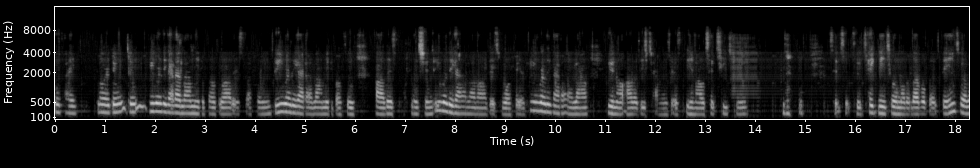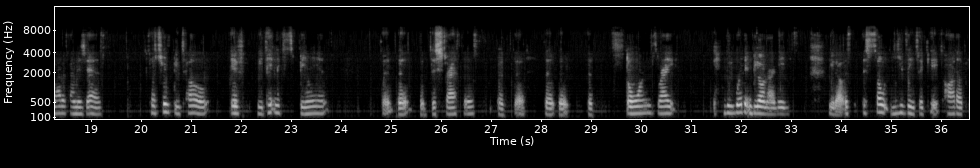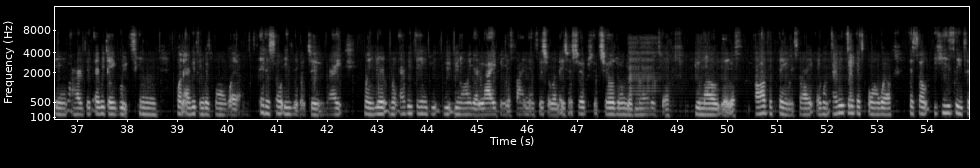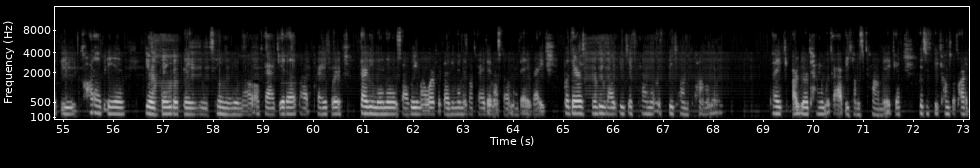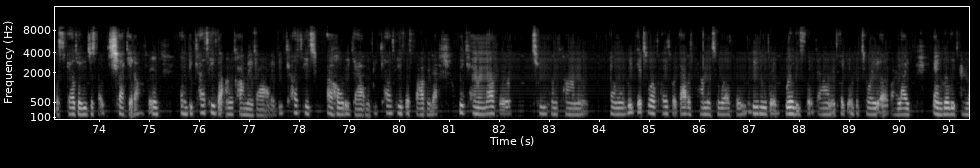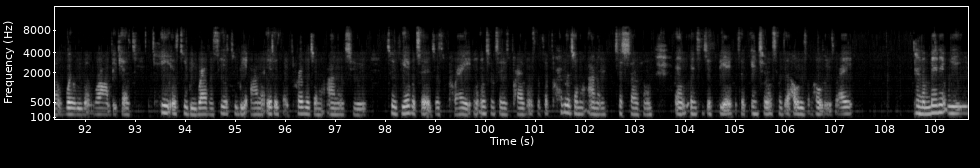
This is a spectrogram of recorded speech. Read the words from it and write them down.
It's like, Lord, do do you really gotta allow me to go through all this suffering? Do you really gotta allow me to go through all this affliction? Do you really gotta allow all this warfare? Do you really gotta allow, you know, all of these challenges, you know, to teach me, to, to, to take me to another level? But the answer a lot of times is yes. So truth be told, if we didn't experience the the, the distresses, the the the the, the storms, right? We wouldn't be on our knees. You know, it's it's so easy to get caught up in our just everyday routine when everything is going well. It is so easy to do, right? When you're when everything you, you, you know in your life and your finances, your relationships, your children, your marriage, your you know, your, your all the things, right? And when everything is going well, it's so easy to be caught up in your day to day routine. You know, okay, I get up, I pray for 30 minutes, I read my word for 30 minutes, okay, then I start my day, right? But there's really like you just kind of, it's become common like or your time with God becomes comic. It it just becomes a part of a schedule. You just like check it off. And and because he's an uncommon God, and because he's a holy God, and because he's a sovereign God, we can never treat him common. And when we get to a place where God is coming to us, then we need to really sit down and take inventory of our life and really kind of where we went wrong because he is to be reverenced, he is to be honored. It is a privilege and an honor to to be able to just pray and enter into his presence. It's a privilege and an honor to serve him and, and to just be able to enter into the holies of holies, right? And the minute we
